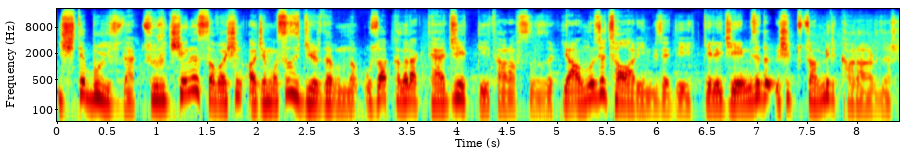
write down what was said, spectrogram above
İşte bu yüzden Türkiye'nin savaşın acımasız girdabından uzak kalarak tercih ettiği tarafsızlık yalnızca tarihimize değil, geleceğimize de ışık tutan bir karardır.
